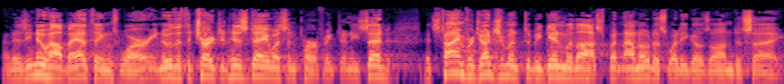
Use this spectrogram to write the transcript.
That is, he knew how bad things were. He knew that the church in his day wasn't perfect, and he said, it's time for judgment to begin with us. But now notice what he goes on to say.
